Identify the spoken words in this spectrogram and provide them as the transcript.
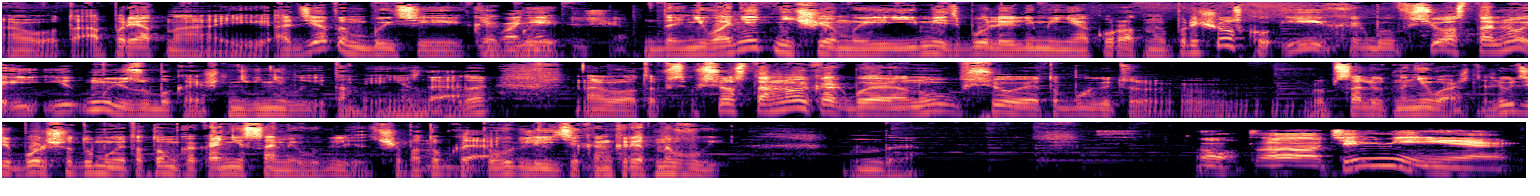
вот, опрятно и одетым быть, и как вонять бы... ничем. Да, не вонять ничем и иметь более или менее аккуратную прическу, и как бы все остальное, и, и- ну и зубы, конечно, не гнилые там, я не знаю, да. Вот, все остальное, как бы, ну, все это будет э, абсолютно неважно. Люди больше думают о том, как они сами выглядят, чем о том, как Да, выглядите конкретно вы. Да. Вот. А, тем не менее,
